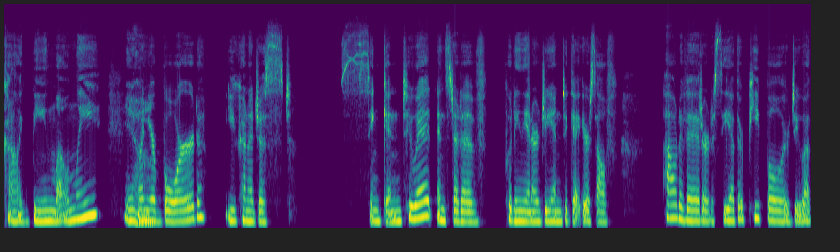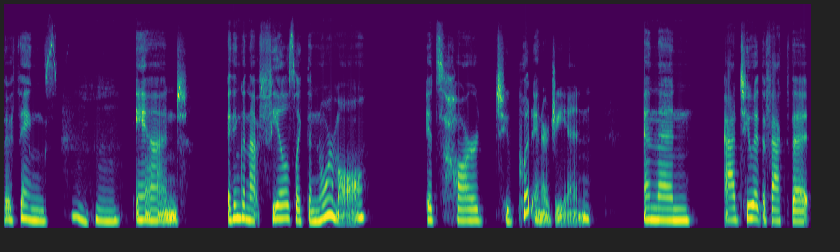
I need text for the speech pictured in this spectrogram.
kind of like being lonely. yeah. When you're bored, you kind of just sink into it instead of putting the energy in to get yourself out of it or to see other people or do other things. hmm And I think when that feels like the normal, it's hard to put energy in. And then add to it the fact that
